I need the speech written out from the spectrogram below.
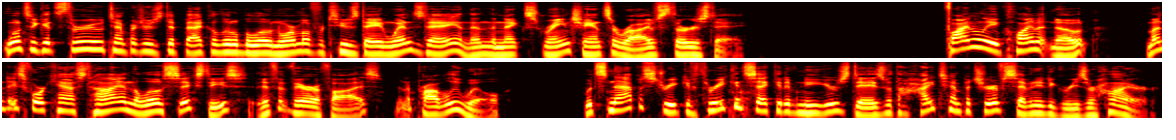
Once it gets through, temperatures dip back a little below normal for Tuesday and Wednesday, and then the next rain chance arrives Thursday. Finally, a climate note Monday's forecast high in the low 60s, if it verifies, and it probably will, would snap a streak of three consecutive New Year's days with a high temperature of 70 degrees or higher.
